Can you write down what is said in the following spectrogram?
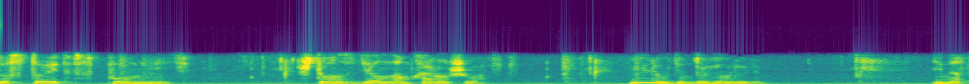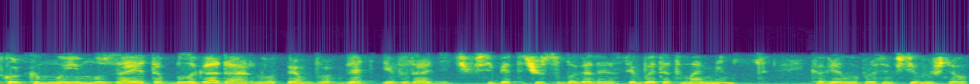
то стоит вспомнить, что он сделал нам хорошего. Не людям, другим людям. И насколько мы ему за это благодарны. Вот прям взять и возродить в себе это чувство благодарности в этот момент, когда мы просим Всевышнего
